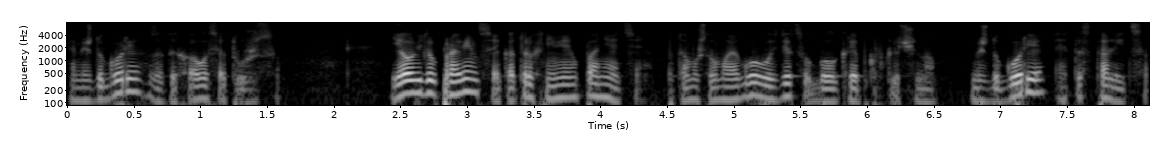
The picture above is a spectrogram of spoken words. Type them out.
а Междугорье задыхалось от ужаса. Я увидел провинции, о которых не имел понятия, потому что в мою голову с детства было крепко включено. Междугорье – это столица.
